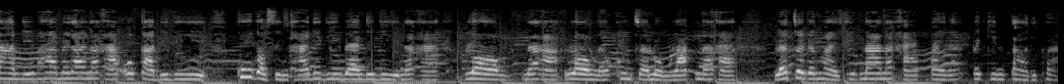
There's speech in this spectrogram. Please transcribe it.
งานนี้พลาดไม่ได้นะคะ โอกาสดีๆ คู่กับสินค้าดีๆ แบรนด์ดีๆนะคะ ลองนะคะ ลองแล้วคุณจะหลงรักนะคะ แล้วเจอกันใหม่คลิปหน้านะคะ ไปล้วไปกินต่อดีกว่า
